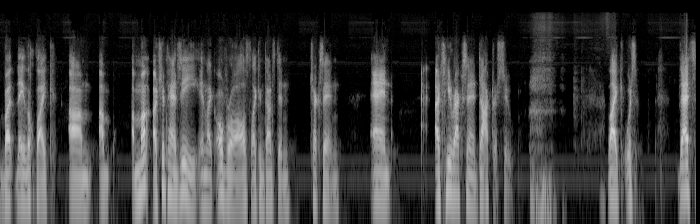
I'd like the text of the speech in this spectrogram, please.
but they look like um a a, mon- a chimpanzee in like overalls, like in Dunston, checks in, and a T Rex in a doctor suit. Like, which that's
